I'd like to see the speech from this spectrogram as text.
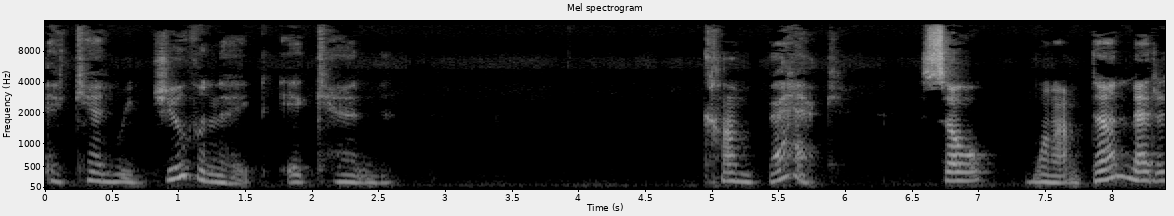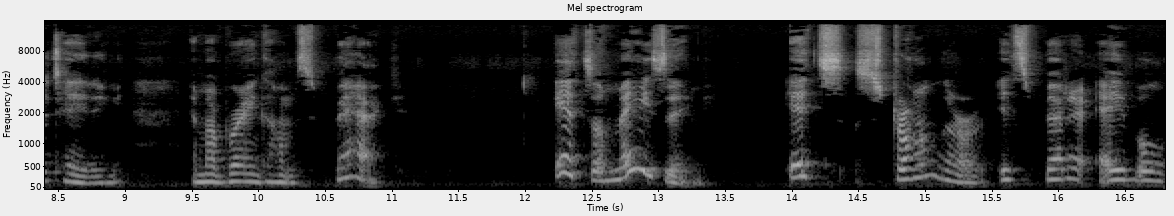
it can rejuvenate, it can come back. So when I'm done meditating and my brain comes back, it's amazing. It's stronger. It's better able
